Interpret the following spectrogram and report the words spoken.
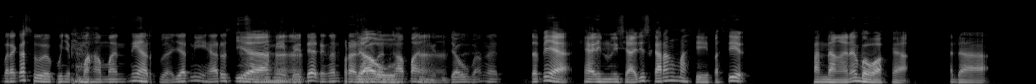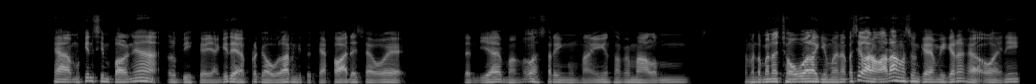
mereka sudah punya pemahaman nih harus belajar nih harus Iya, heeh. beda dengan peradaban Jauh, kapan heeh. gitu jauh banget. Tapi ya kayak di Indonesia aja sekarang masih pasti pandangannya bahwa kayak ada kayak mungkin simpelnya lebih kayak yang gitu ya pergaulan gitu. Kayak kalau ada cewek dan dia emang wah sering main sampai malam teman-temannya cowok lah gimana pasti orang-orang langsung kayak mikirnya kayak oh ini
